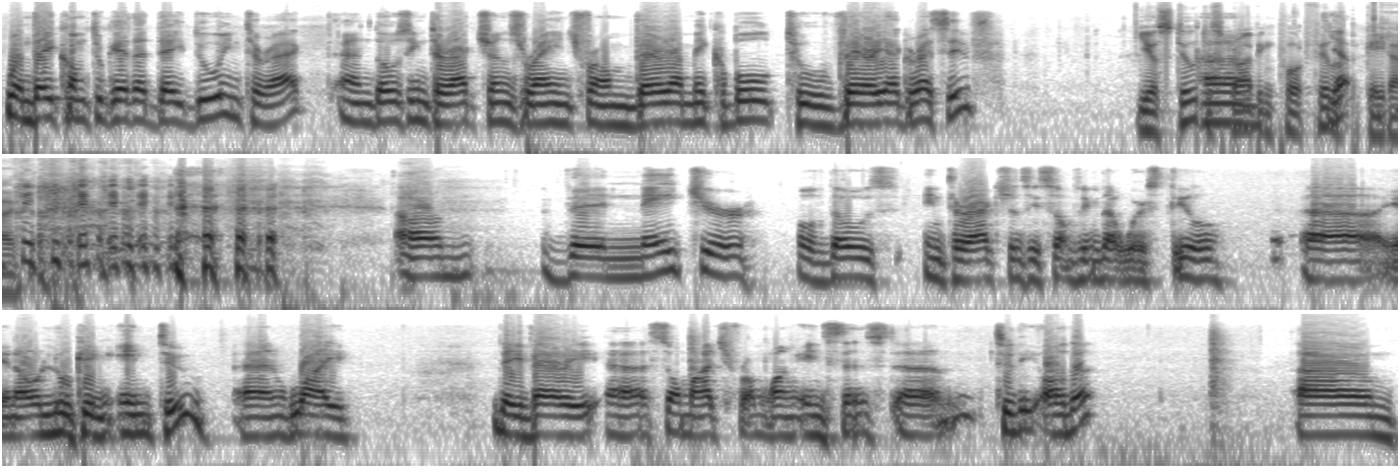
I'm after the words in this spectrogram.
when they come together, they do interact, and those interactions range from very amicable to very aggressive. You're still describing Port Phillip, yep. Guido. the nature of those interactions is something that we're still, uh, you know, looking into, and why they vary uh, so much from one instance um, to the other. Um,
